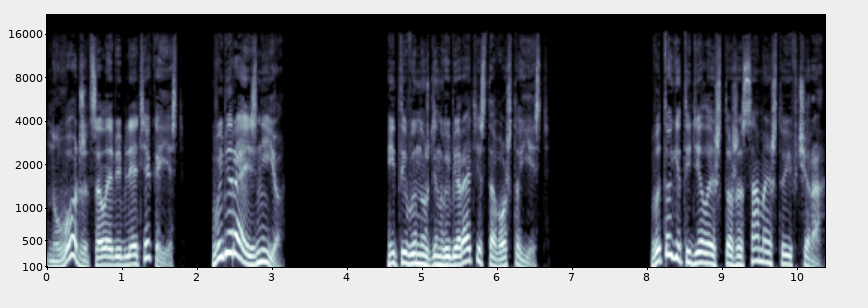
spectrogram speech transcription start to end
Ну вот же, целая библиотека есть. Выбирай из нее. И ты вынужден выбирать из того, что есть. В итоге ты делаешь то же самое, что и вчера.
